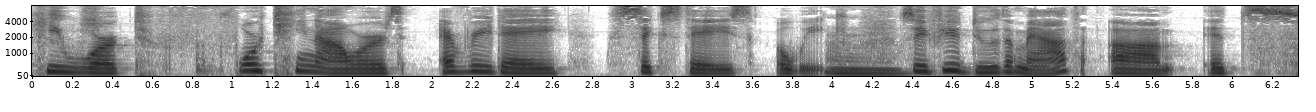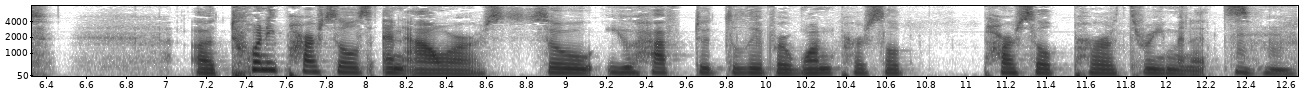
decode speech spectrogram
he worked 14 hours every day, six days a week. So if you do the math, um, it's uh, 20 parcels an hour. So you have to deliver one parcel parcel per three minutes. Because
